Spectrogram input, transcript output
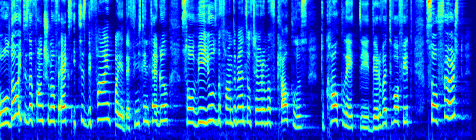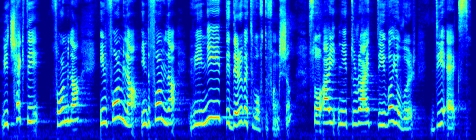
Although it is a function of x, it is defined by a definite integral, so we use the fundamental theorem of calculus to calculate the derivative of it. So first, we check the formula. In formula, in the formula, we need the derivative of the function. So I need to write dy over dx.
